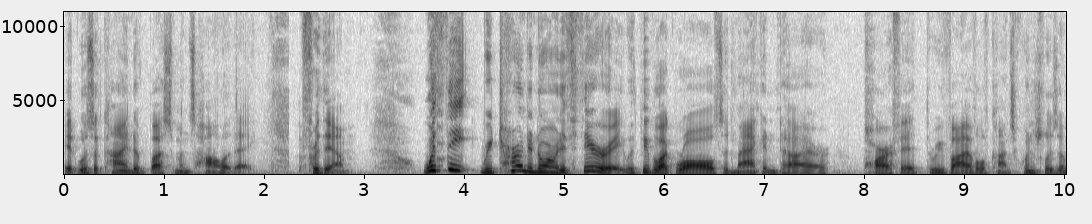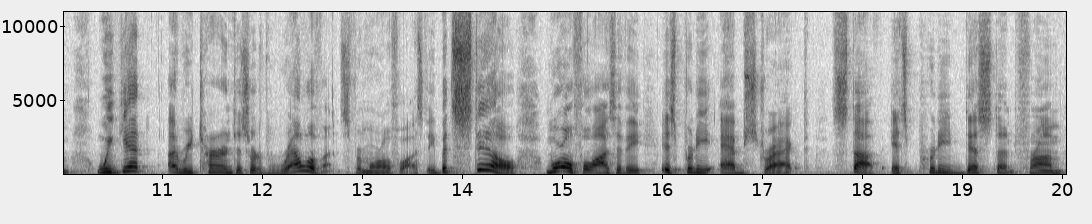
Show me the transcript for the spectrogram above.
It was a kind of busman's holiday for them. With the return to normative theory, with people like Rawls and MacIntyre, Parfit, the revival of consequentialism, we get a return to sort of relevance for moral philosophy. But still, moral philosophy is pretty abstract stuff. It's pretty distant from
